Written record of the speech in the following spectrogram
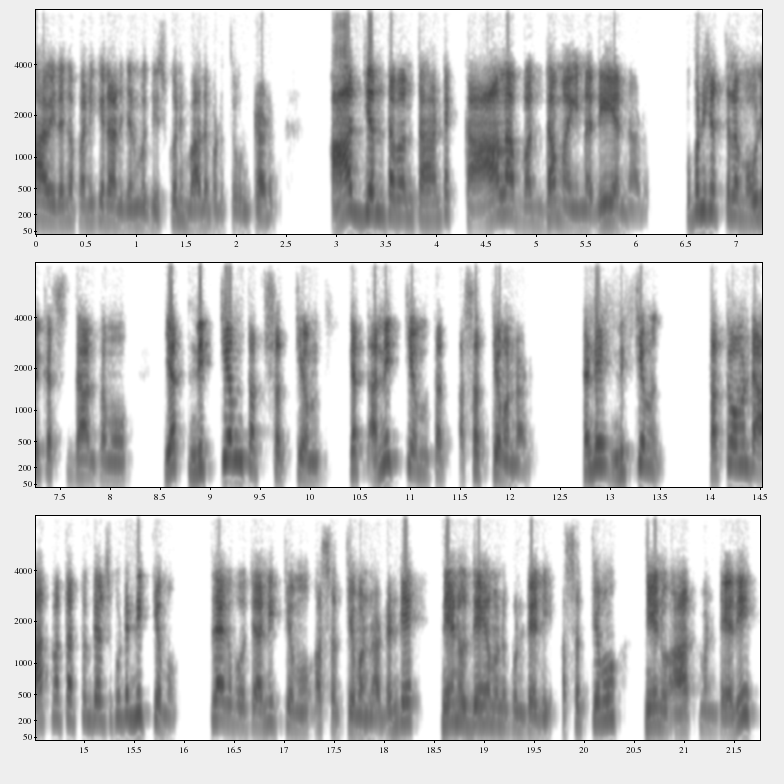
ఆ విధంగా పనికిరాని జన్మ తీసుకొని బాధపడుతూ ఉంటాడు. ఆద్యంతవంత అంటే కాలబద్ధమైనది అన్నాడు. ఉపనిషత్తుల మౌలిక సిద్ధాంతము యత్ నిత్యం తత్ సత్యం యత్ అనిత్యం తత్ అసత్యం అన్నాడు. అంటే నిత్యం తత్వం అంటే ఆత్మతత్వం తెలుసుకుంటే నిత్యము లేకపోతే అనిత్యము అసత్యం అన్నాడు. అంటే నేను దేహం అనుకుంటేది అసత్యము నేను ఆత్మ అంటే అది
